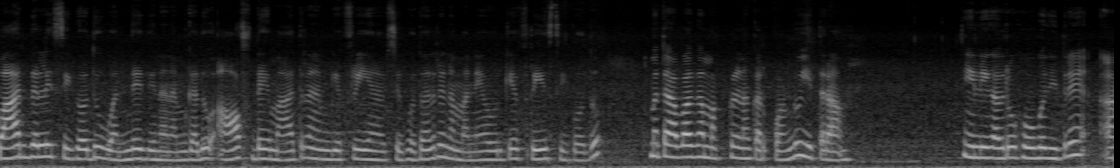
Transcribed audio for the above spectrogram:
ವಾರದಲ್ಲಿ ಸಿಗೋದು ಒಂದೇ ದಿನ. ನಮಗೆ ಅದು ಆಫ್ ಡೇ ಮಾತ್ರ ನಮಗೆ ಫ್ರೀ ಅನ್ನೋದು ಸಿಗೋದು ಅಂದರೆ ನಮ್ಮ ಮನೆಯವ್ರಿಗೆ ಫ್ರೀ ಸಿಗೋದು. ಮತ್ತು ಆವಾಗ ಮಕ್ಕಳನ್ನ ಕರ್ಕೊಂಡು ಈ ಥರ ಎಲ್ಲಿಗಾದರೂ ಹೋಗೋದಿದ್ರೆ ಆ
